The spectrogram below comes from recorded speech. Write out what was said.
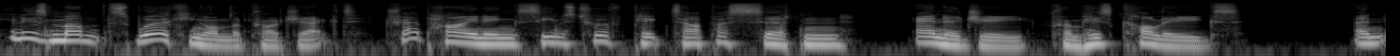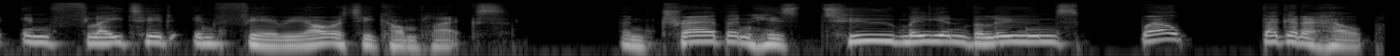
In his months working on the project, Treb Heining seems to have picked up a certain energy from his colleagues, an inflated inferiority complex. And Treb and his two million balloons, well, they're going to help.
